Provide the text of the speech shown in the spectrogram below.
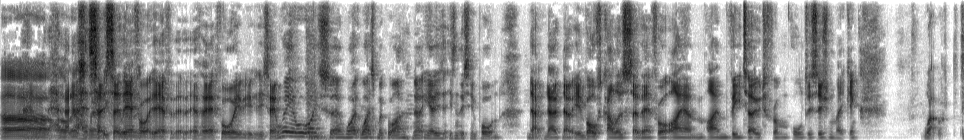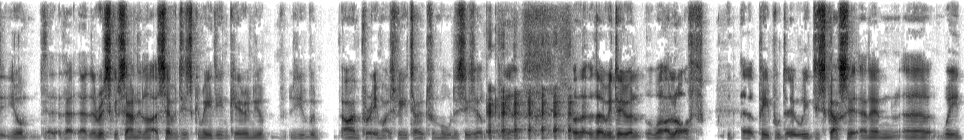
Ah, and, oh, so, so therefore, therefore, therefore, he's saying, "Well, why is, uh, why, why is Maguire? No, you know, isn't this important?" No, no, no. It involves colours, so therefore, I am I am vetoed from all decision making. Well, you're at the risk of sounding like a seventies comedian, Kieran. You you would. I'm pretty much vetoed from all decisions. Yeah. Although we do a, a lot of uh, people do. We discuss it, and then uh, we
